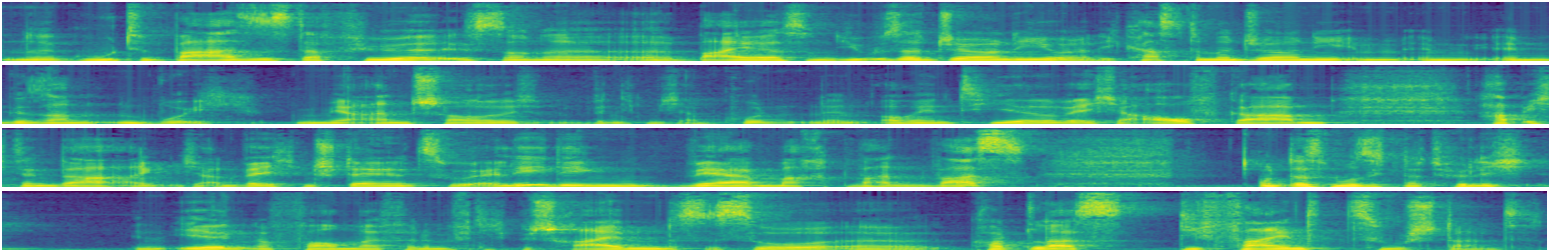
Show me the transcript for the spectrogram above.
eine gute Basis dafür ist so eine äh, Buyers- und User Journey oder die Customer Journey im, im, im Gesamten, wo ich mir anschaue, wenn ich mich am Kunden orientiere, welche Aufgaben habe ich denn da eigentlich an welchen Stellen zu erledigen, wer macht wann was. Und das muss ich natürlich in irgendeiner Form mal vernünftig beschreiben. Das ist so äh, Kotlers Defined-Zustand.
